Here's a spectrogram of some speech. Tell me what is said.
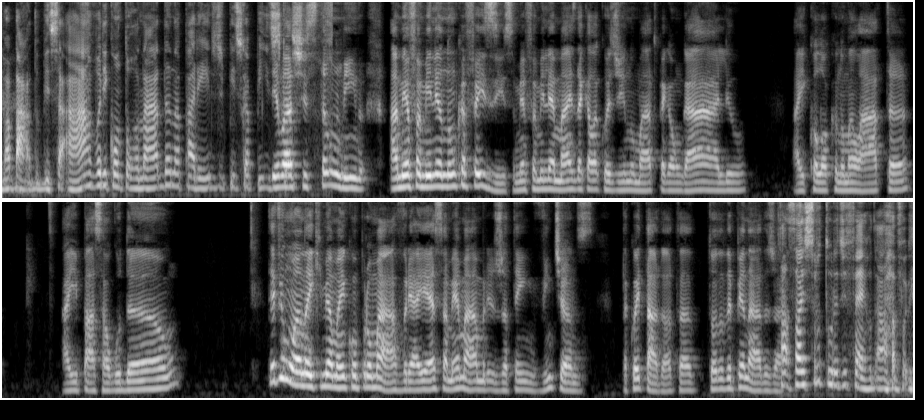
babado, bicho. A árvore contornada na parede de pisca-pisca. Eu acho isso tão lindo. A minha família nunca fez isso. A minha família é mais daquela coisa de ir no mato pegar um galho, aí coloca numa lata, aí passa algodão. Teve um ano aí que minha mãe comprou uma árvore, aí essa mesma árvore já tem 20 anos. Tá coitada, ela tá toda depenada já. Tá só a estrutura de ferro da árvore.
